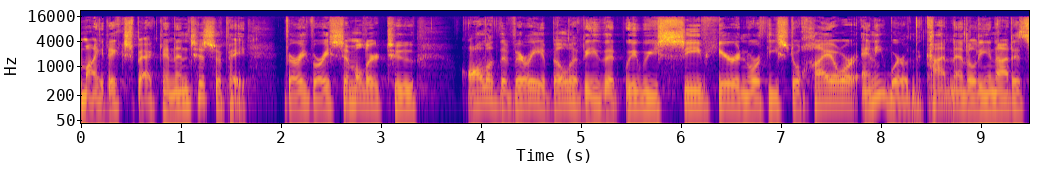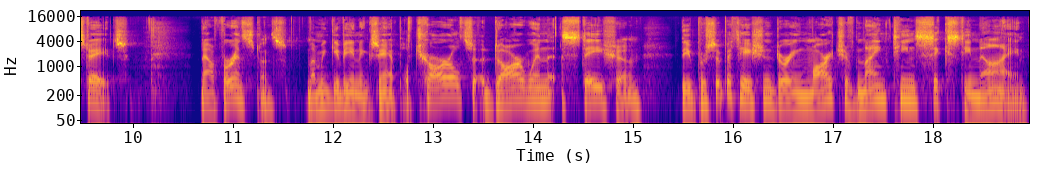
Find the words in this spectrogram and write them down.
might expect and anticipate. Very, very similar to all of the variability that we receive here in Northeast Ohio or anywhere in the continental United States. Now, for instance, let me give you an example. Charles Darwin Station, the precipitation during March of 1969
